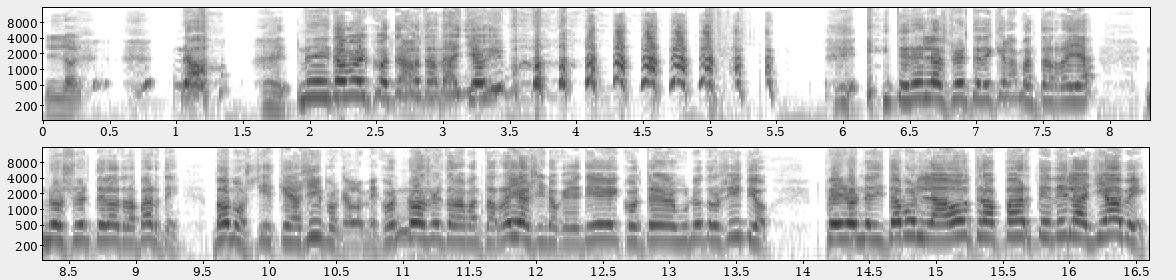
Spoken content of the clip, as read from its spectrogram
LOL. No. Necesitamos encontrar otra daño, equipo. y tener la suerte de que la mantarraya no suelte la otra parte. Vamos, si es que es así, porque a lo mejor no suelta la mantarraya, sino que se tiene que encontrar en algún otro sitio. Pero necesitamos la otra parte de la llave.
